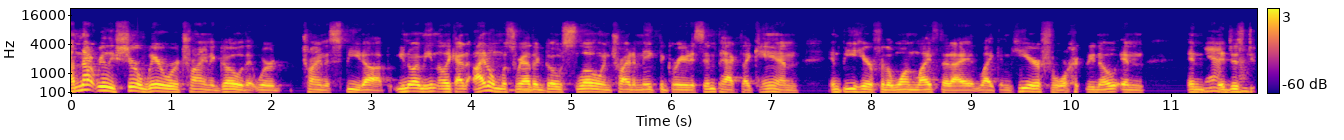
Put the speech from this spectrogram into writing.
I'm not really sure where we're trying to go that we're trying to speed up. You know what I mean? Like I'd, I'd almost rather go slow and try to make the greatest impact I can and be here for the one life that I like am here for. You know, and and, yeah. just do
